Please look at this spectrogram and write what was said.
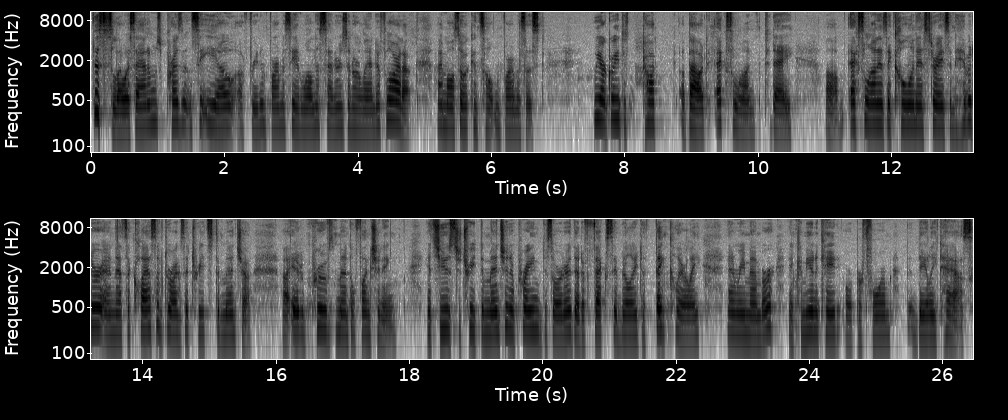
This is Lois Adams, President and CEO of Freedom Pharmacy and Wellness Centers in Orlando, Florida. I'm also a consultant pharmacist. We are going to talk about Exelon today. Um, Exelon is a cholinesterase inhibitor, and that's a class of drugs that treats dementia. Uh, it improves mental functioning. It's used to treat dementia, a brain disorder that affects the ability to think clearly and remember and communicate or perform daily tasks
